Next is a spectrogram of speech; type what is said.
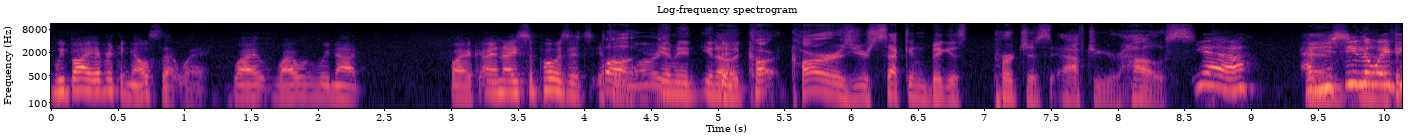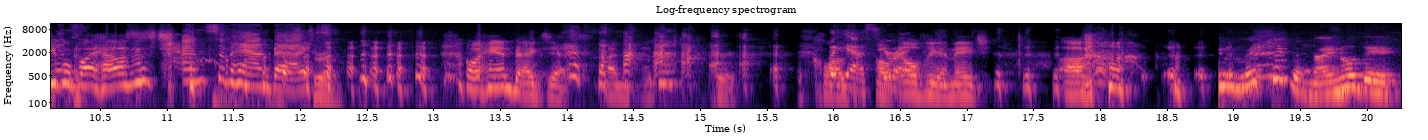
we buy everything else that way. Why why would we not buy a, and i suppose it's, it's a well, large I mean, you know, car car is your second biggest purchase after your house. yeah have you seen the know, way people buy houses and some handbags. True. oh handbags yes I'm, that's true. A closet yes, called you're right. lvmh uh, In Michigan, I know they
